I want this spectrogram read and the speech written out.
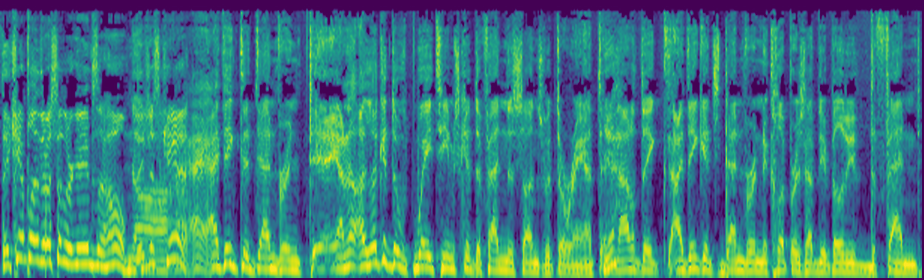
They can't play the rest of their games at home. No, they just can't. I, I, think the Denver and eh, I look at the way teams can defend the Suns with Durant, and yeah. I don't think I think it's Denver and the Clippers have the ability to defend.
